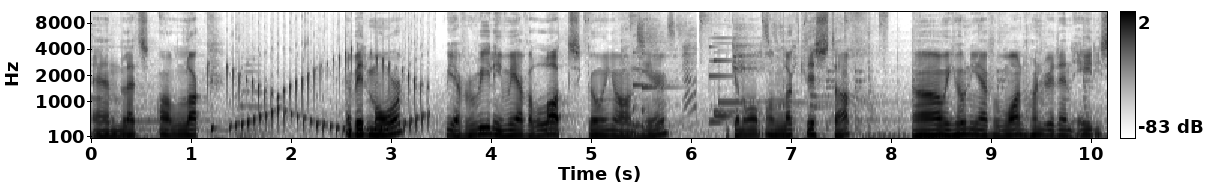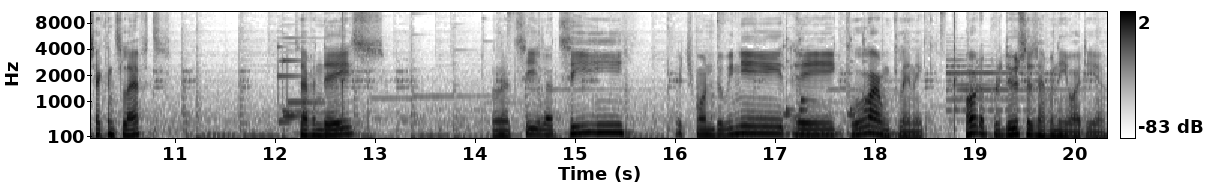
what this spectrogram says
And let's unlock a bit more. We have really, we have a lot going on here. We can all unlock this stuff. Uh, we only have 180 seconds left. Seven days. Let's see, let's see. Which one do we need? A clown clinic. Oh, the producers have a new idea.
